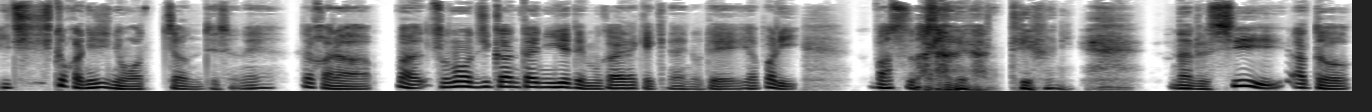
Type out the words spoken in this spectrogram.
1時とか2時に終わっちゃうんですよね。だから、まあ、その時間帯に家で迎えなきゃいけないので、やっぱりバスはダメだっていうふうに なるし、あと、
